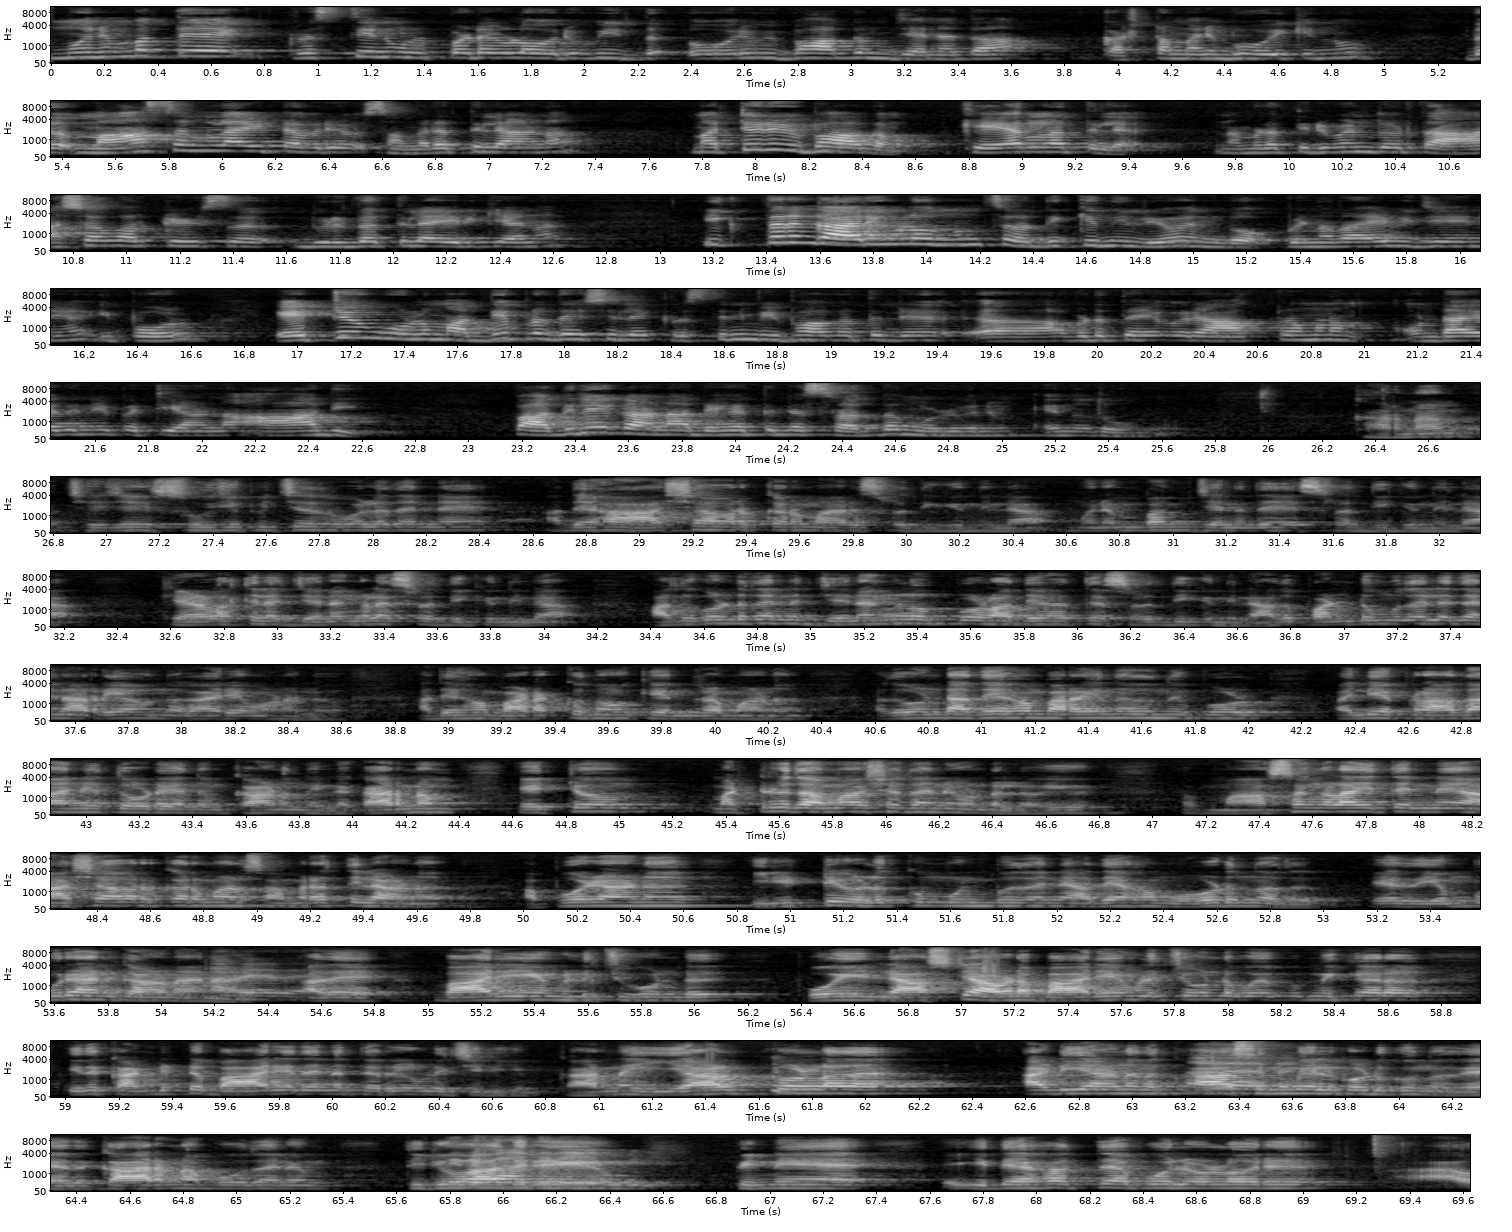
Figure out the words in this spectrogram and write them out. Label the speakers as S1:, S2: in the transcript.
S1: മുൻപത്തെ ക്രിസ്ത്യൻ ഉൾപ്പെടെയുള്ള ഒരു വിധ ഒരു വിഭാഗം ജനത കഷ്ടം അനുഭവിക്കുന്നു മാസങ്ങളായിട്ട് അവർ സമരത്തിലാണ്. മറ്റൊരു വിഭാഗം കേരളത്തിൽ നമ്മുടെ തിരുവനന്തപുരത്ത് ആശ വർക്കേഴ്സ് ദുരിതത്തിലായിരിക്കുകയാണ് ഇത്തരം കാര്യങ്ങളൊന്നും ശ്രദ്ധിക്കുന്നില്ലയോ എന്തോ? പിണറായി വിജയന് ഇപ്പോൾ ഏറ്റവും കൂടുതൽ മധ്യപ്രദേശിലെ ക്രിസ്ത്യൻ വിഭാഗത്തിന്റെ ആ, അവിടുത്തെ ഒരു ആക്രമണം ഉണ്ടായതിനെ പറ്റിയാണ് ആദി. അപ്പം അതിലേക്കാണ് അദ്ദേഹത്തിന്റെ ശ്രദ്ധ മുഴുവനും എന്ന് തോന്നുന്നു.
S2: കാരണം ചേച്ചി സൂചിപ്പിച്ചതുപോലെ തന്നെ അദ്ദേഹം ആശാ വർക്കർമാരെ ശ്രദ്ധിക്കുന്നില്ല മുനമ്പം ജനതയെ ശ്രദ്ധിക്കുന്നില്ല കേരളത്തിലെ ജനങ്ങളെ ശ്രദ്ധിക്കുന്നില്ല. അതുകൊണ്ട് തന്നെ ജനങ്ങൾ ഇപ്പോൾ അദ്ദേഹത്തെ ശ്രദ്ധിക്കുന്നില്ല. അത് പണ്ട് മുതലേ തന്നെ അറിയാവുന്ന കാര്യമാണല്ലോ. അദ്ദേഹം വടക്കു നോക്കിയ യന്ത്രമാണ്. അതുകൊണ്ട് അദ്ദേഹം പറയുന്നതൊന്നും ഇപ്പോൾ വലിയ പ്രാധാന്യത്തോടെയൊന്നും കാണുന്നില്ല. കാരണം ഏറ്റവും മറ്റൊരു തമാശ തന്നെ ഉണ്ടല്ലോ. ഈ മാസങ്ങളായി തന്നെ ആശാവർക്കർമാർ സമരത്തിലാണ്. അപ്പോഴാണ് ഇരുട്ട് വെളുക്കും മുൻപ് തന്നെ അദ്ദേഹം ഓടുന്നത്. ഏത്? എമ്പുരാൻ കാണാനായി.
S1: അതെ,
S2: ഭാര്യയെ വിളിച്ചുകൊണ്ട് പോയി. ലാസ്റ്റ് അവിടെ ഭാര്യയെ വിളിച്ചുകൊണ്ട് പോയപ്പോൾ മിക്കവാറും ഇത് കണ്ടിട്ട് ഭാര്യ തന്നെ തെറി വിളിച്ചിരിക്കും. കാരണം ഇയാൾക്കുള്ള അടിയാണ് ആ സിനിമയിൽ കൊടുക്കുന്നത്. ഏത്? കാരണഭൂതനും തിരുവാതിരയും പിന്നെ ഇദ്ദേഹത്തെ പോലുള്ള ഒരു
